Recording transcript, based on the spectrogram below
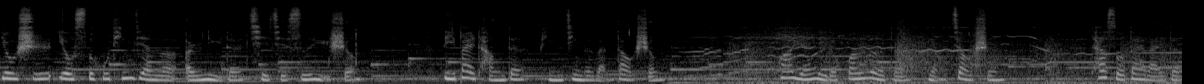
有时又似乎听见了儿女的窃窃私语声。礼拜堂的平静的晚道声，花园里的欢乐的鸟叫声，它所带来的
